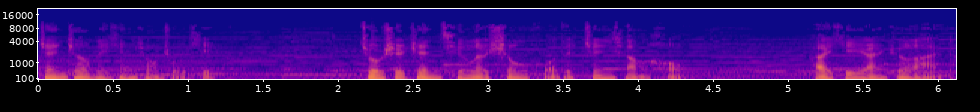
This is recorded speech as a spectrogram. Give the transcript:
真正的英雄主义，就是认清了生活的真相后，还依然热爱它。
